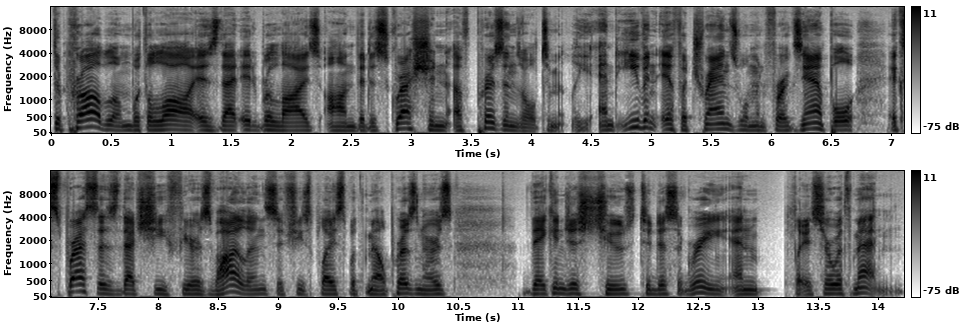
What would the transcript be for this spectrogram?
The problem with the law is that it relies on the discretion of prisons ultimately. And even if a trans woman, for example, expresses that she fears violence if she's placed with male prisoners, they can just choose to disagree and place her with men.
